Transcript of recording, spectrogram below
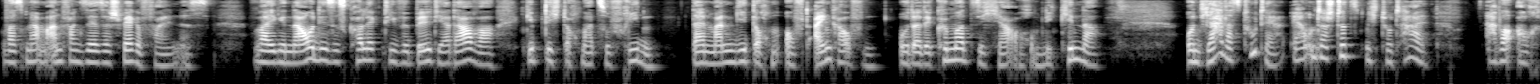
was mir am Anfang sehr, sehr schwer gefallen ist, weil genau dieses kollektive Bild ja da war. Gib dich doch mal zufrieden. Dein Mann geht doch oft einkaufen oder der kümmert sich ja auch um die Kinder. Und ja, das tut er. Er unterstützt mich total. Aber auch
